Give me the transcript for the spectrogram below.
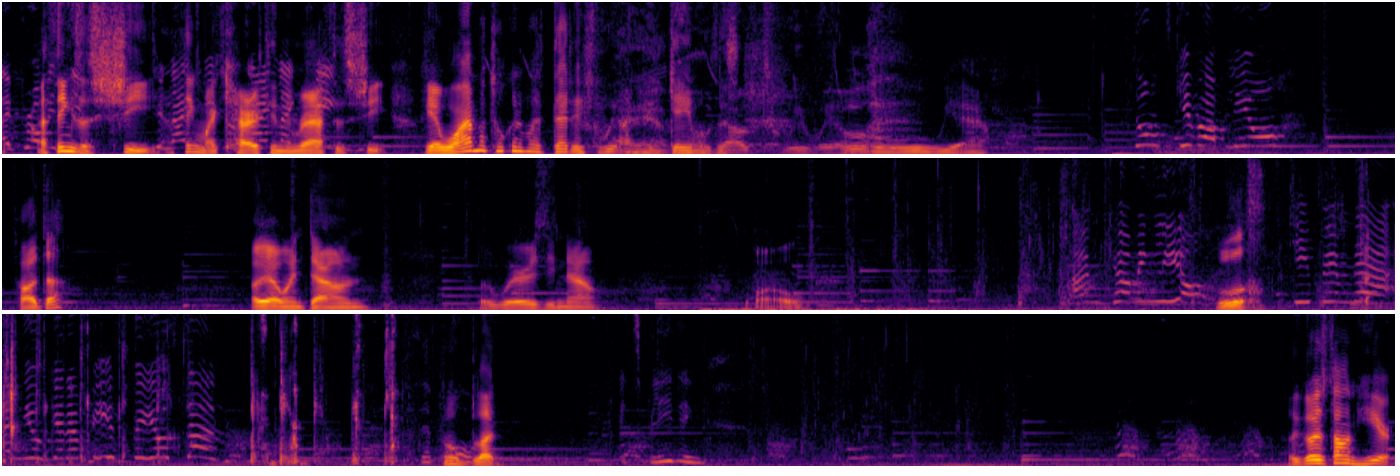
I, I think it's a she. I think my character in Raft is she. Okay, why am I talking about that if we're in the have game of this? doubt we will. Oh, yeah. Don't give up, Leon. Father? Oh, yeah, I went down. But where is he now? Whoa. I'm coming, Leon. Ugh. Keep him there, and you'll get a piece for yourself. Oh, oh blood. It's bleeding. It goes down here.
